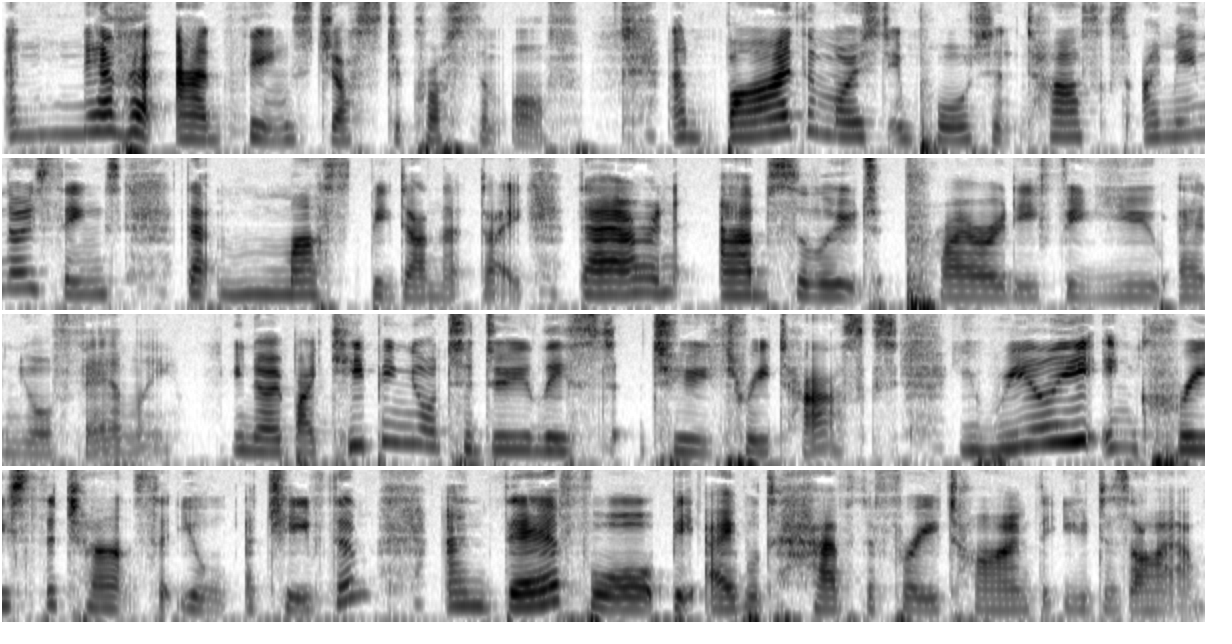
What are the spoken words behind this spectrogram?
and never add things just to cross them off. And by the most important tasks, I mean those things that must be done that day. They are an absolute priority for you and your family you know, by keeping your to do list to three tasks, you really increase the chance that you'll achieve them and therefore be able to have the free time that you desire.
